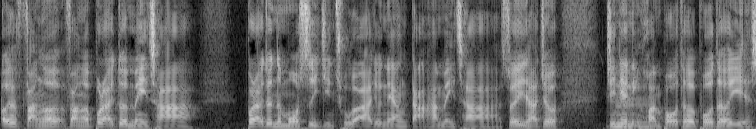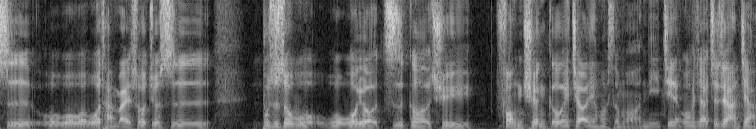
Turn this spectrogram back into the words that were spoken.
而反而反而布莱顿没差，啊，布莱顿的模式已经出来，他就那样打他没差，啊，所以他就今天你换 Porter，Porter 也是我我我我坦白说就是不是说我我我有资格去。奉劝各位教练或什么，你今天我就就这样讲，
